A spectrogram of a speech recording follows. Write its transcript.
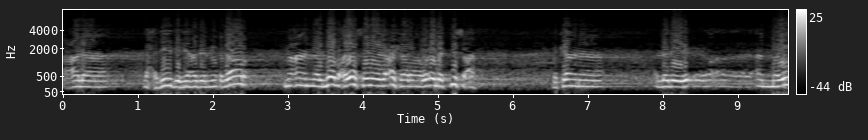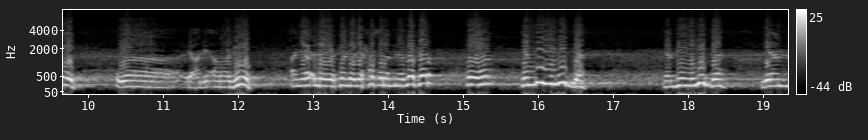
على تحديده هذا المقدار مع أن البضع يصل إلى العشرة وإلى التسعة. فكان الذي اموه ويعني أرادوه أن الذي يكون الذي حصل من الذكر هو تنبيه المده تنبيه المده لأن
